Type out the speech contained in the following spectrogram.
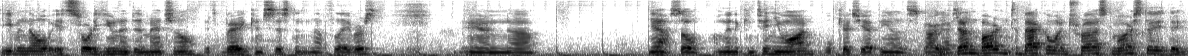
Even though it's sort of unidimensional, it's very consistent in the flavors. And uh, yeah, so I'm going to continue on. We'll catch you at the end of the cigar, guys. Dunbarton Tobacco and Trust, Muerte de,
